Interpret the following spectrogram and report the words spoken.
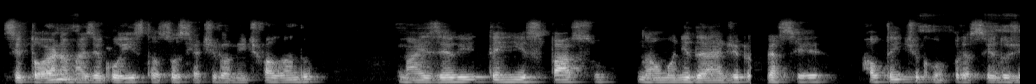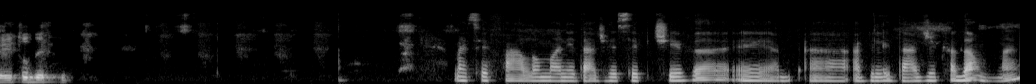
se torna, mais egoísta associativamente falando, mais ele tem espaço na humanidade para ser autêntico, para ser do jeito dele. Mas você fala humanidade receptiva é a habilidade de cada um, né?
